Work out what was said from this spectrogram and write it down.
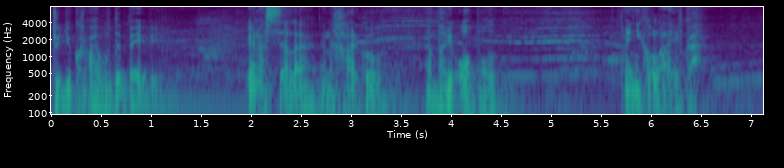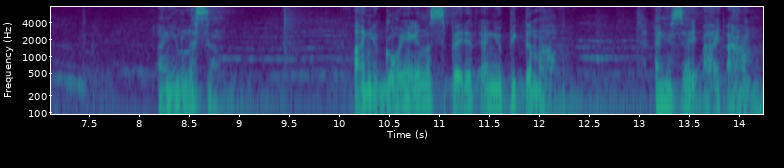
to the cry of the baby in Asela and Kharkov and Mariupol and Nikolaevka. And you listen. And you go in the spirit and you pick them up and you say, I am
